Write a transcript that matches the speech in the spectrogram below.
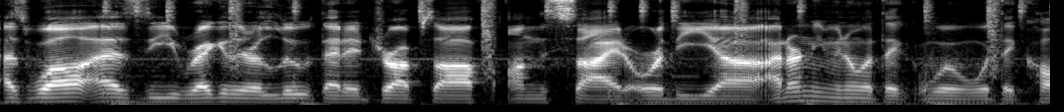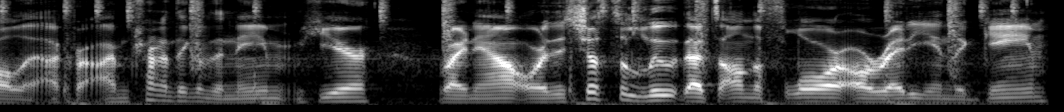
as well as the regular loot that it drops off on the side, or the uh, I don't even know what they what they call it. I, am trying to think of the name here right now, or it's just the loot that's on the floor already in the game.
